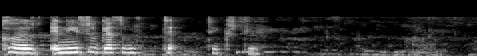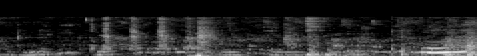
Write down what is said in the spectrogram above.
cause it needs to get some te texture. Mm.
